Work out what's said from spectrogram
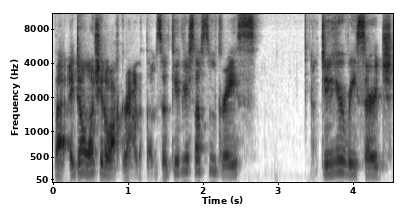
But I don't want you to walk around with them. So give yourself some grace do your research,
